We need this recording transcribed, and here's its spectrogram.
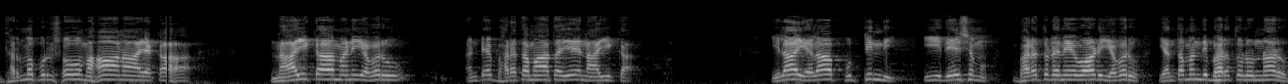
ధర్మపురుషో మహానాయక. నాయికామణి ఎవరు? అంటే భరతమాతయే నాయిక. ఇలా ఎలా పుట్టింది ఈ దేశము? భరతుడనేవాడు ఎవరు? ఎంతమంది భరతులు ఉన్నారు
